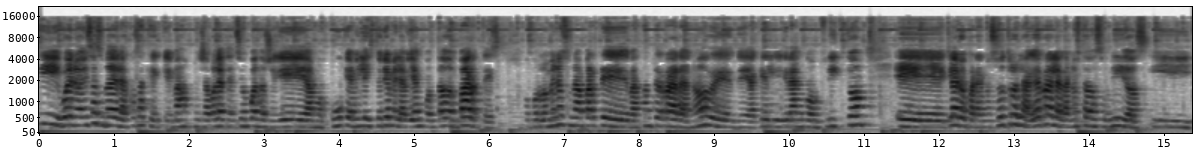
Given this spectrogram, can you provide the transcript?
Sí, bueno, esa es una de las cosas que, más me llamó la atención cuando llegué a Moscú, que a mí la historia me la habían contado en partes, o por lo menos una parte bastante rara, ¿no? De, aquel gran conflicto. Eh, claro, para nosotros la guerra la ganó Estados Unidos y,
